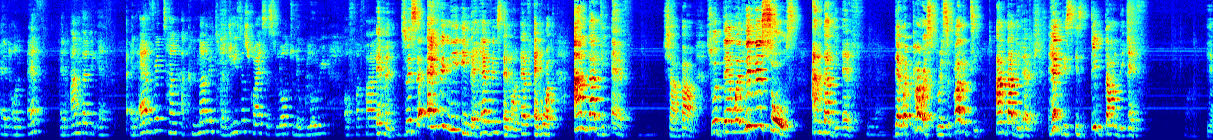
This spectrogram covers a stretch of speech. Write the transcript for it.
and on earth and under the earth, and every tongue acknowledge that Jesus Christ is Lord to the glory of our Father. Amen. So it said, every knee in the heavens and on earth and what? Under the earth shall bow. So there were living souls under the earth. Yeah. There were powers, principality under the earth. Hades is deep down the earth. Yeah.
